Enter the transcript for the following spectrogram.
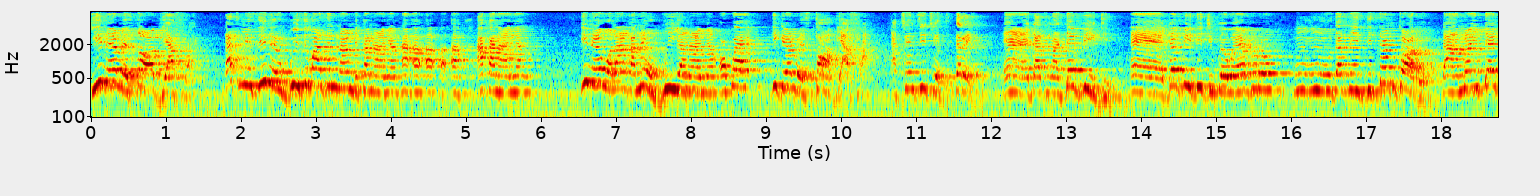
ị na-erestọ biafra. That means ị na-egwuzi maazị nnamdị aka n'anya. Ị na-ewere aka na-egwu ya n'anya. Ọkwa ị ga-erestọ biafra na 2023 ee that na david ee david jikwa wee bụrụ that is the same god that anointed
